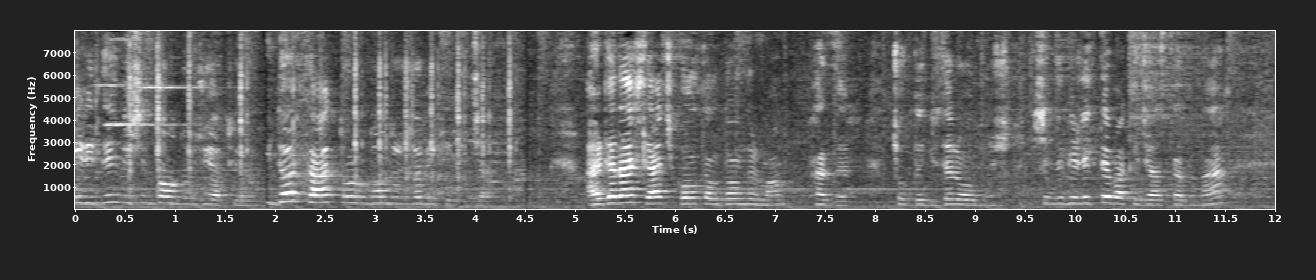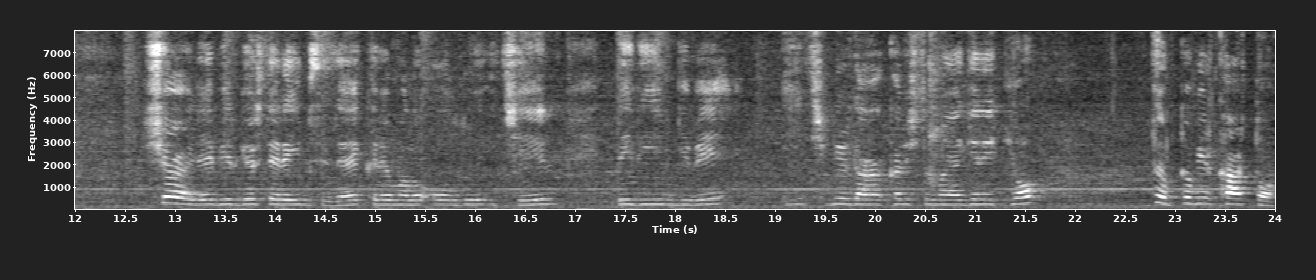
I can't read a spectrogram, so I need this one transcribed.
eridi ve şimdi dondurucuya atıyorum. Bir 4 saat don- dondurucuda bekleteceğim. Arkadaşlar çikolatalı dondurmam hazır. Çok da güzel olmuş. Şimdi birlikte bakacağız tadına. Şöyle bir göstereyim size. Kremalı olduğu için dediğim gibi hiçbir daha karıştırmaya gerek yok. Tıpkı bir kartof.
